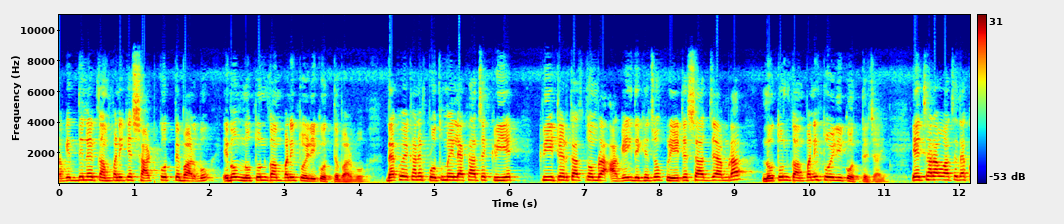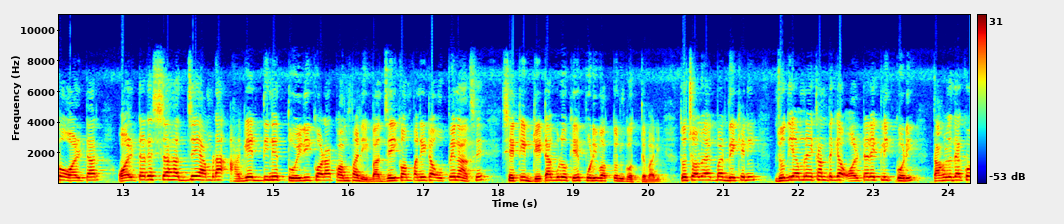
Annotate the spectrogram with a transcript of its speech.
আগের দিনের কোম্পানিকে শার্ট করতে পারব এবং নতুন কোম্পানি তৈরি করতে পারব। দেখো এখানে প্রথমেই লেখা আছে ক্রিয়েট ক্রিয়েটের কাজ তোমরা আগেই দেখেছ। ক্রিয়েটের সাহায্যে আমরা নতুন কোম্পানি তৈরি করতে চাই। এছাড়াও আছে, দেখো অল্টার অল্টারের সাহায্যে আমরা আগের দিনের তৈরি করা কোম্পানি বা যেই কোম্পানিটা ওপেন আছে, সেটির ডেটাগুলোকে পরিবর্তন করতে পারি। তো চলো একবার দেখে নিই। যদি আমরা এখান থেকে অল্টারে ক্লিক করি, তাহলে দেখো,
